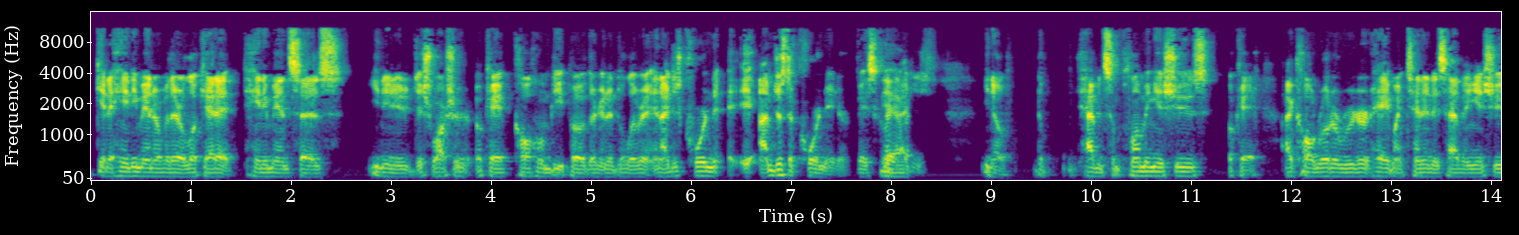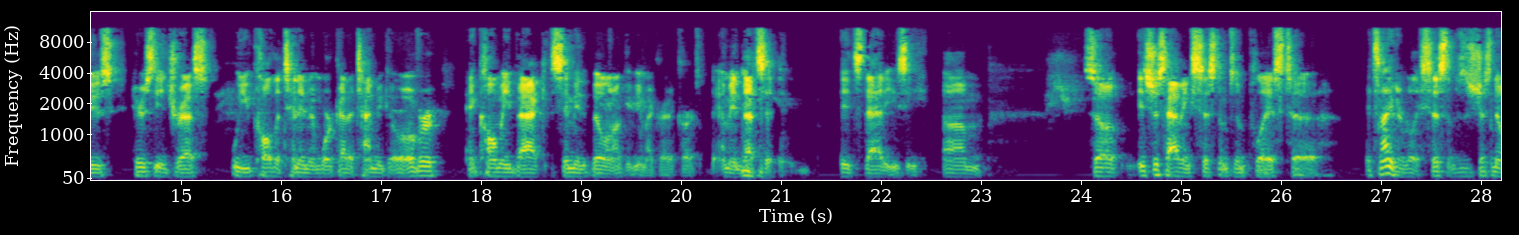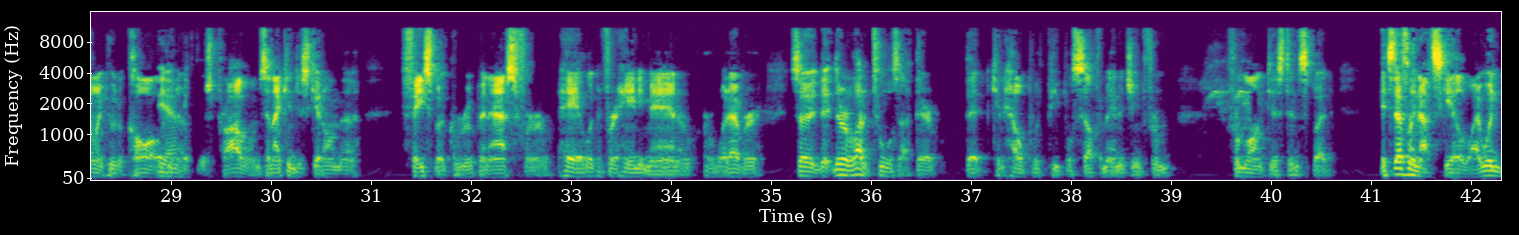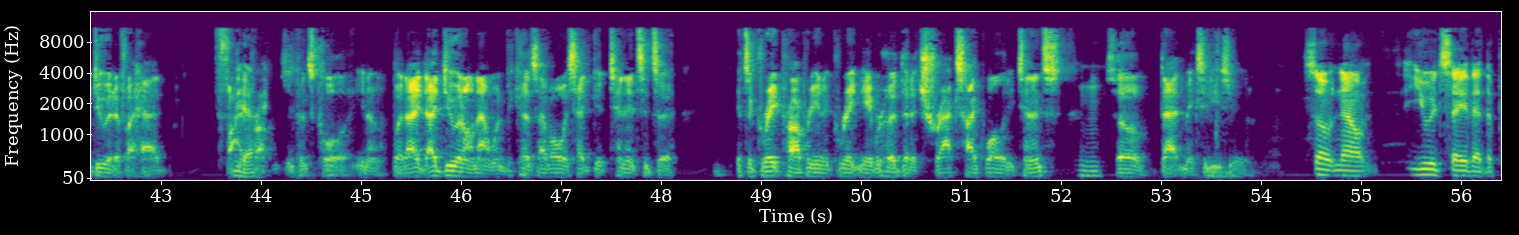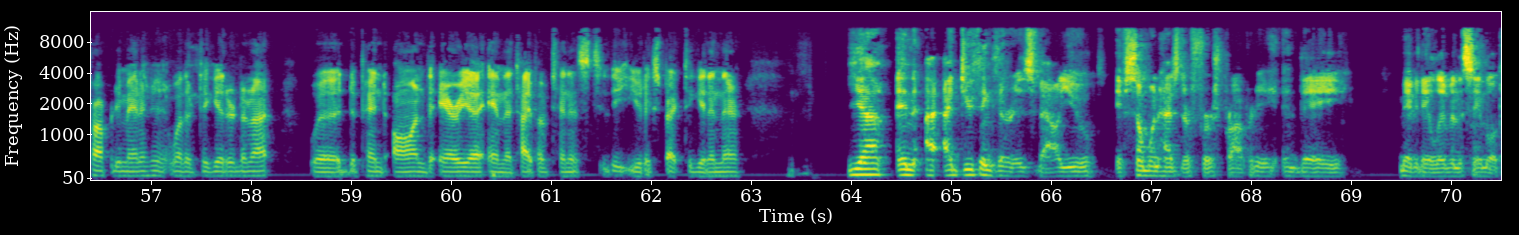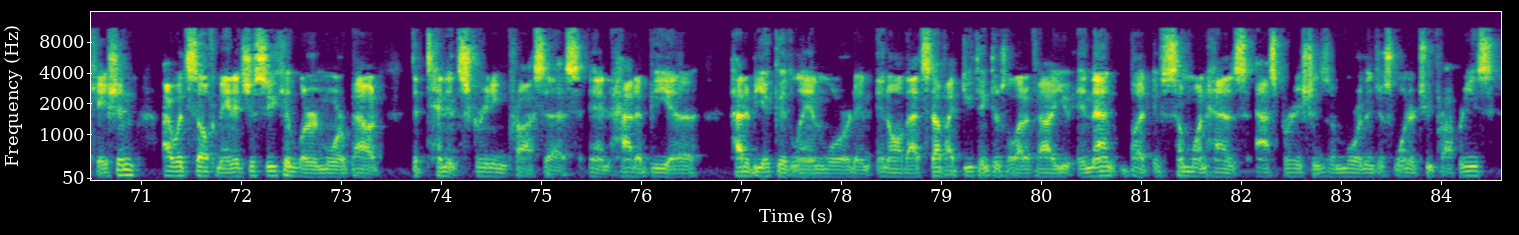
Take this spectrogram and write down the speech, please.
get a handyman over there, look at it. Handyman says you need a dishwasher. Okay, call Home Depot. They're going to deliver it. And I just coordinate. I'm just a coordinator basically. Yeah. I just you know the, having some plumbing issues. Okay, I call Roto Rooter. Hey, my tenant is having issues. Here's the address. Will you call the tenant and work out a time to go over? And call me back, send me the bill, and I'll give you my credit card. I mean, that's mm-hmm. it. It's that easy. Um, so it's just having systems in place to. It's not even really systems. It's just knowing who to call. Yeah. You know, if there's problems, and I can just get on the Facebook group and ask for, hey, looking for a handyman or, or whatever. So th- there are a lot of tools out there that can help with people self managing from from long distance, but it's definitely not scalable. I wouldn't do it if I had five yeah. properties in Pensacola, you know, but I, I do it on that one because I've always had good tenants. It's a, it's a great property in a great neighborhood that attracts high quality tenants. Mm-hmm. So that makes it easier. So now you would say that the property management, whether to get it or not, would depend on the area and the type of tenants to, that you'd expect to get in there. Yeah, and I, I, do think there is value if someone has their first property and they maybe they live in the same location. I would self manage just so you can learn more about the tenant screening process and how to be a how to be a good landlord and, and all that stuff. I do think there's a lot of value in that. But if someone has aspirations of more than just one or two properties,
